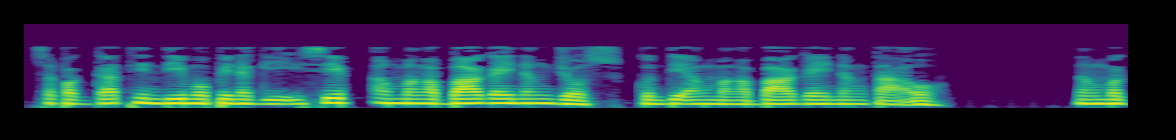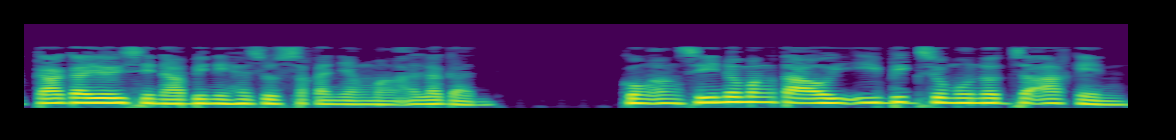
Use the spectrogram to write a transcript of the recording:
sapagkat hindi mo pinag-iisip ang mga bagay ng Diyos, kundi ang mga bagay ng tao. Nang magkagayoy sinabi ni Jesus sa kanyang mga alagad, Kung ang sino mang tao'y ibig sumunod sa akin,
